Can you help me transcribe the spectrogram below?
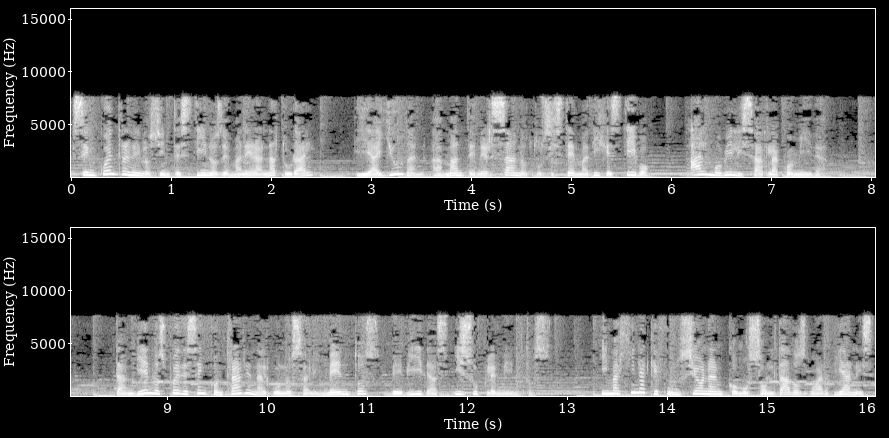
se encuentran en los intestinos de manera natural y ayudan a mantener sano tu sistema digestivo al movilizar la comida. También los puedes encontrar en algunos alimentos, bebidas y suplementos. Imagina que funcionan como soldados guardianes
